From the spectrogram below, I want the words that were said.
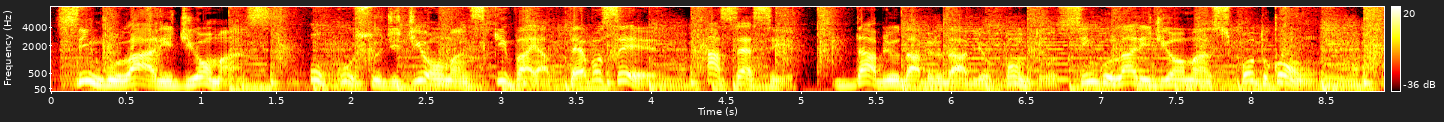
Singular Idiomas, o curso de idiomas que vai até você. Acesse www.singularidiomas.com.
